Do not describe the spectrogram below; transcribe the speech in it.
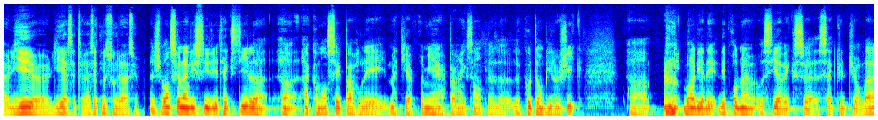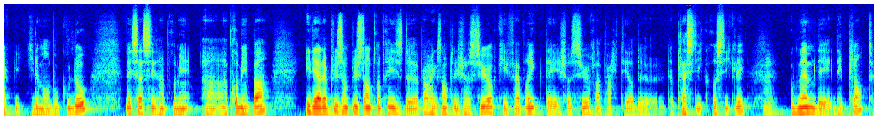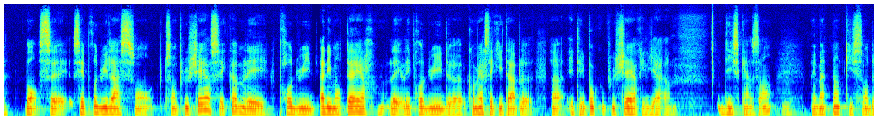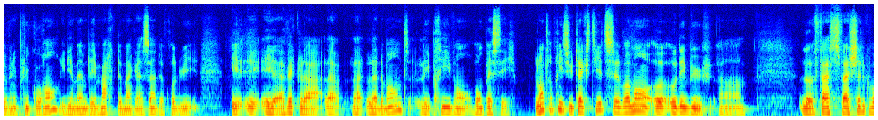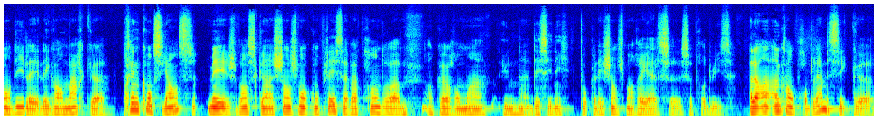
liés, liés à, cette, à cette notion de RSE Je pense que l'industrie du textile a commencé par les matières premières, par exemple le, coton biologique. bon, il y a des, problèmes aussi avec cette culture-là qui, demande beaucoup d'eau, mais ça, c'est un premier, un, premier pas. Il y a de plus en plus d'entreprises, de, par exemple, de chaussures qui fabriquent des chaussures à partir de, plastique recyclé hmm. ou même des, plantes. Bon, ces, produits-là sont, sont, plus chers. C'est comme les produits alimentaires, les, produits de commerce équitable euh, étaient beaucoup plus chers il y a 10-15 ans, hmm. mais maintenant qui sont devenus plus courants. Il y a même des marques de magasins de produits. Et, avec la, la, demande, les prix vont, vont baisser l'entreprise du textile, c'est vraiment au, début. Euh, le fast fashion, comme on dit, les, grandes marques euh, prennent conscience, mais je pense qu'un changement complet, ça va prendre euh, encore au moins une décennie pour que les changements réels se, produisent. Alors, un, grand problème, c'est que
